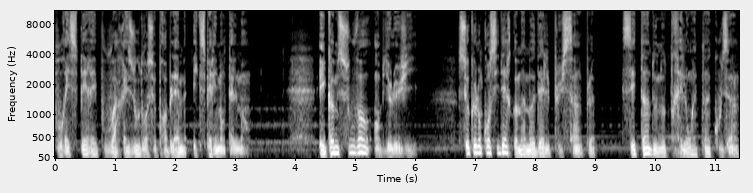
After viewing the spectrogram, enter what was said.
pour espérer pouvoir résoudre ce problème expérimentalement. Et comme souvent en biologie, ce que l'on considère comme un modèle plus simple, c'est un de nos très lointains cousins,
